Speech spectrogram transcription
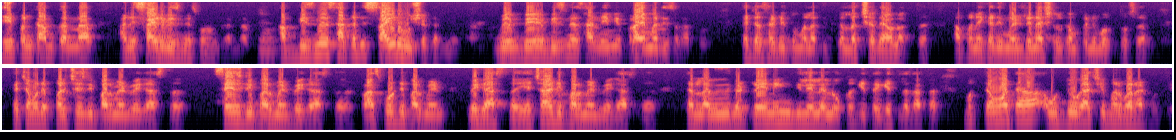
हे पण काम करणार आणि साईड बिझनेस म्हणून करणार. हा. बिझनेस हा कधी साईड होऊ शकत नाही. बिझनेस हा नेहमी प्रायमरीच राहतो. त्याच्यासाठी तुम्हाला तितकं लक्ष द्यावं लागतं. आपण एखादी मल्टीनॅशनल कंपनी बघतो सर त्याच्यामध्ये परचेस डिपार्टमेंट वेगळं असतं सेल्स डिपार्टमेंट वेगळं असतं ट्रान्सपोर्ट डिपार्टमेंट वेगळं असतं एच आर डिपार्टमेंट वेगळं असतं. त्यांना विविध ट्रेनिंग दिलेले लोक तिथे घेतले जातात. मग तेव्हा त्या उद्योगाची भरभराट होते.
